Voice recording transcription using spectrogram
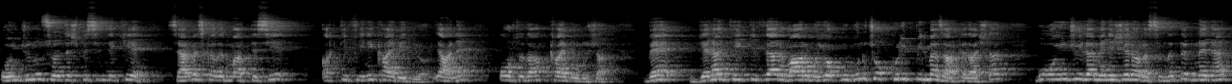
oyuncunun sözleşmesindeki serbest kalır maddesi aktifliğini kaybediyor. Yani ortadan kaybolacak. Ve gelen teklifler var mı yok mu bunu çok kulüp bilmez arkadaşlar. Bu oyuncuyla menajer arasındadır. Neden?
